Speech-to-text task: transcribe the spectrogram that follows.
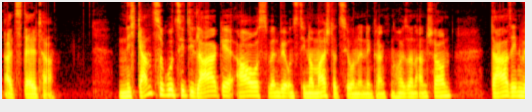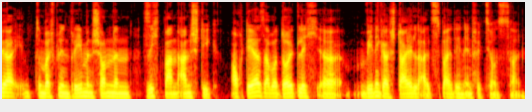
als Delta. Nicht ganz so gut sieht die Lage aus, wenn wir uns die Normalstationen in den Krankenhäusern anschauen. Da sehen wir zum Beispiel in Bremen schon einen sichtbaren Anstieg. Auch der ist aber deutlich äh, weniger steil als bei den Infektionszahlen.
